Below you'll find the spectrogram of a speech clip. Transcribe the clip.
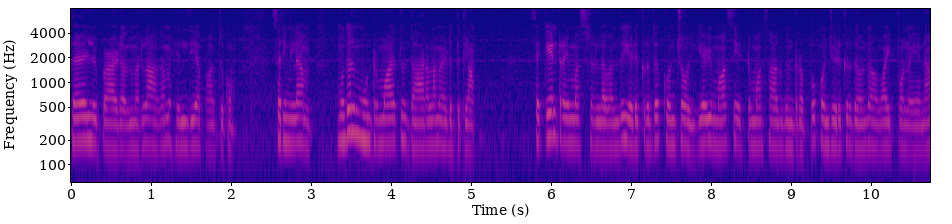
செயலிழப்பு ஆகிடும் அது மாதிரிலாம் ஆகாமல் ஹெல்த்தியாக பார்த்துக்கும். சரிங்களா? முதல் மூன்று மாதத்தில் தாராளமாக எடுத்துக்கலாம். செகண்ட் ட்ரைமாஸ்டரில் வந்து எடுக்கிறத கொஞ்சம் ஏழு மாதம் எட்டு மாதம் ஆகுதுன்றப்போ கொஞ்சம் எடுக்கிறத வந்து அவாய்ட் பண்ணும் ஏன்னா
